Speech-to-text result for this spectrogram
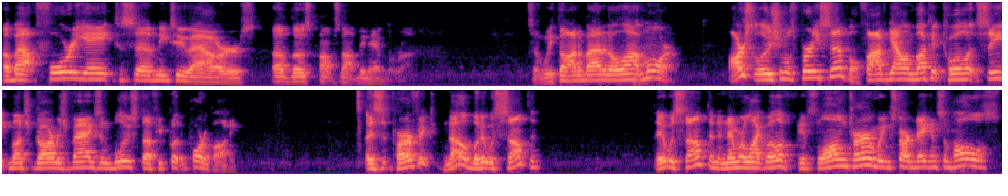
about 48 to 72 hours of those pumps not being able to run. So we thought about it a lot more. Our solution was pretty simple five gallon bucket, toilet seat, bunch of garbage bags, and blue stuff you put in porta potty. Is it perfect? No, but it was something. It was something. And then we're like, well, if it's long term, we can start digging some holes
